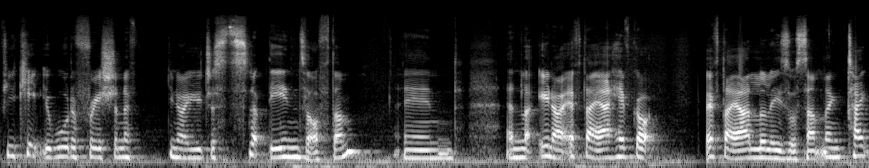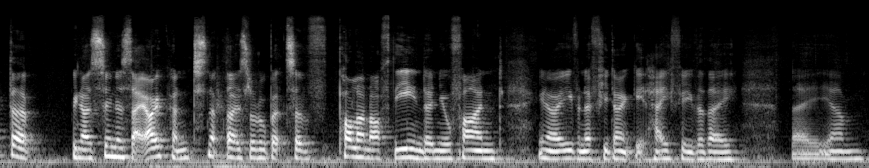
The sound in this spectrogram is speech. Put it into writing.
if you keep your water fresh and if you know you just snip the ends off them, and and you know if they are, have got if they are lilies or something, take the you know as soon as they open, snip those little bits of pollen off the end, and you'll find you know even if you don't get hay fever, they they um,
